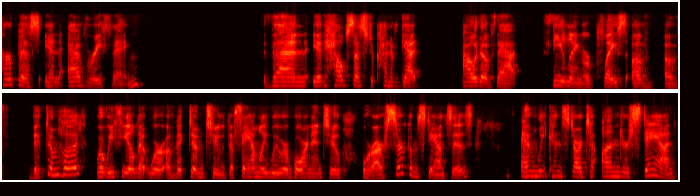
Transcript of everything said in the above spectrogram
purpose in everything, then it helps us to kind of get out of that feeling or place of of victimhood where we feel that we're a victim to the family we were born into or our circumstances. And we can start to understand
